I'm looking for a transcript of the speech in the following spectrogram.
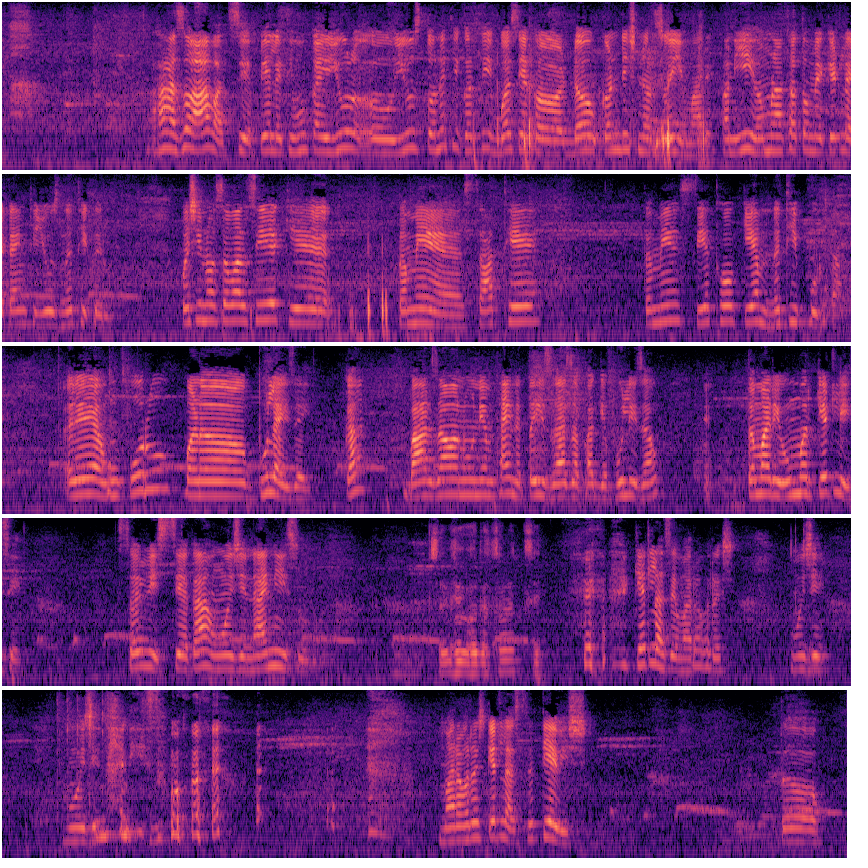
હા જો આ વાત છે. પહેલેથી હું કાંઈ યુઝ તો નથી કરતી. બસ એક ડવ કન્ડિશનર જોઈએ મારે. અને એ હમણાં થતો મેં કેટલા ટાઈમથી યુઝ નથી કર્યું. પછીનો સવાલ છે કે તમે સાથે તમે સેથો કેમ નથી પૂરતા? અરે હું પૂરું પણ ભૂલાઈ જાય. કા? બહાર જવાનું ને એમ થાય ને તઈ ઝાઝા ભાગે ભૂલી જાવ તમારી ઉંમર કેટલી છે? સર્વિસ છે કા? હું હજી નાની છું. કેટલા છે મારા વર્ષ? હું જે હું જે નાની છું. મારા વર્ષ કેટલા? સત્યાવીસ.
